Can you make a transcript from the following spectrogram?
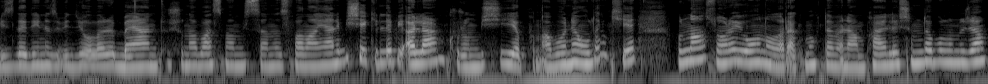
izlediğiniz videoları beğen tuşuna basmamışsanız falan yani bir şekilde bir alarm kurun, bir şey yapın. Abone olun ki bundan sonra yoğun olarak muhtemelen paylaşımda bulunacağım.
